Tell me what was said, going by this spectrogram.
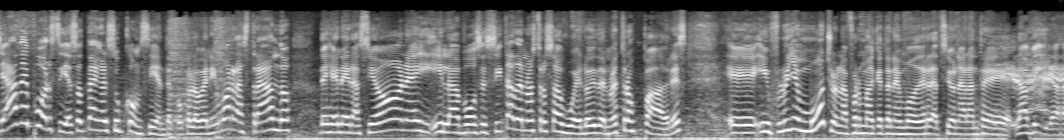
ya de por sí eso está en el subconsciente, porque lo venimos arrastrando de generaciones y, y la vocecita de nuestros abuelos y de nuestros padres eh, influyen mucho en la forma que tenemos de reaccionar ante la vida.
